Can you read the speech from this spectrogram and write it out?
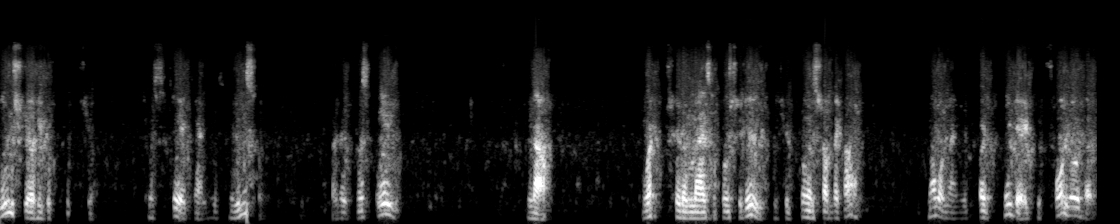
He he took a picture, stick and his reason, but it was AD. Now, what should a man supposed to do? He should go and stop the car. No one managed, but he did. He followed her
